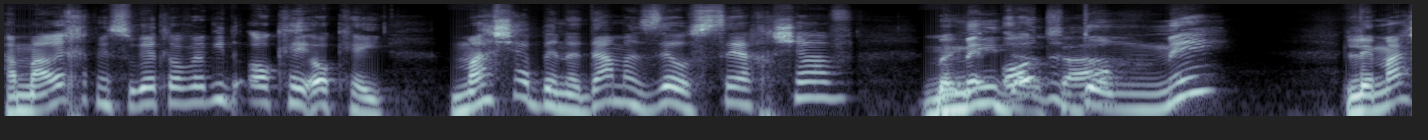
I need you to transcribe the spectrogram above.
המערכת מסוגלת לבוא ולהגיד, אוקיי, אוקיי, מה שהבן אדם הזה עושה עכשיו, מאוד דומה למה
